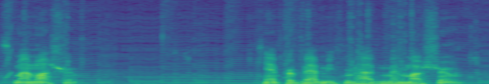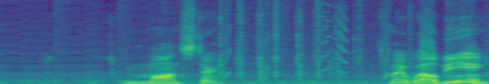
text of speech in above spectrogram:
It's my mushroom. Can't prevent me from having my mushroom. You monster. It's my well-being.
